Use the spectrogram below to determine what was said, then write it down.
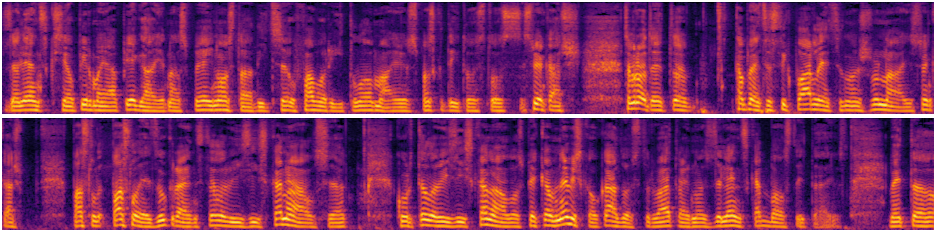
Zeļenskis jau pirmajā piegājienā spēja nostādīt sev favorītu lomā, ja jūs paskatītos tos, es vienkārši, saprotiet, Kāpēc es tik pārliecinoši runāju? Es vienkārši pasl paslēdzu Ukraiņas televīzijas kanālus, ja, kur televīzijas kanālos, pie kam nevis kaut kādos tur vētrainos Zelenska atbalstītājus, bet uh,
